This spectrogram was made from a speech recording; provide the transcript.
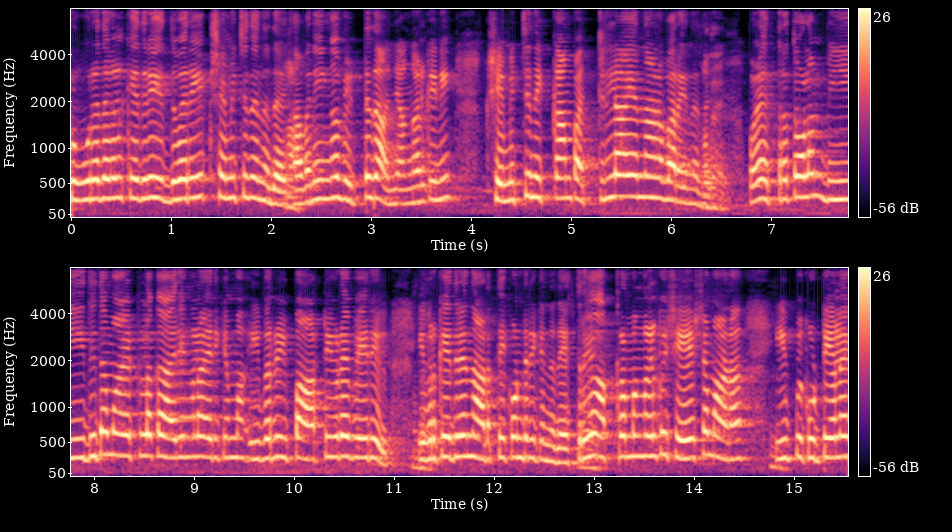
ക്രൂരതകൾക്കെതിരെ ഇതുവരെ ക്ഷമിച്ചു നിന്നത്. അവനെ ഇങ്ങ് വിട്ടതാ ഞങ്ങൾക്ക് ഇനി ക്ഷമിച്ചു നിൽക്കാൻ പറ്റില്ല എന്നാണ് പറയുന്നത്. അപ്പോൾ എത്രത്തോളം ഭീതിതമായിട്ടുള്ള കാര്യങ്ങളായിരിക്കും ഇവർ ഈ പാർട്ടിയുടെ പേരിൽ ഇവർക്കെതിരെ നടത്തിക്കൊണ്ടിരിക്കുന്നത്. എത്രയോ അക്രമങ്ങൾക്ക് ശേഷമാണ് ഈ കുട്ടികളെ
